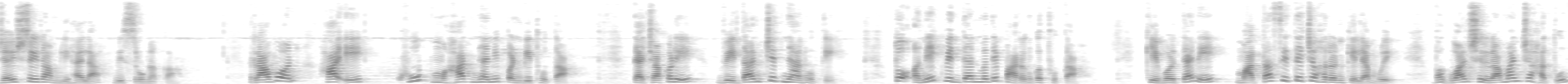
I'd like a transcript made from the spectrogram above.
जय श्रीराम लिहायला विसरू नका. रावण हा एक खूप महाज्ञानी पंडित होता. त्याच्याकडे वेदांचे ज्ञान होते. तो अनेक विद्यांमध्ये पारंगत होता. केवळ त्याने माता सीतेचे हरण केल्यामुळे भगवान श्रीरामांच्या हातून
